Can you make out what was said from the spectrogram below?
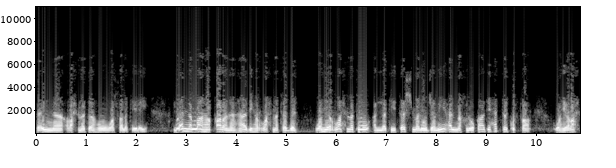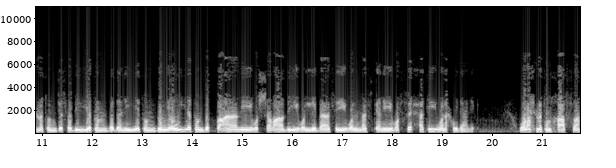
فإن رحمته وصلت إليه. لأن الله قرن هذه الرحمة به وهي الرحمة التي تشمل جميع المخلوقات حتى الكفار. وهي رحمة جسدية بدنية دنيوية بالطعام والشراب واللباس والمسكن والصحة ونحو ذلك. ورحمة خاصة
